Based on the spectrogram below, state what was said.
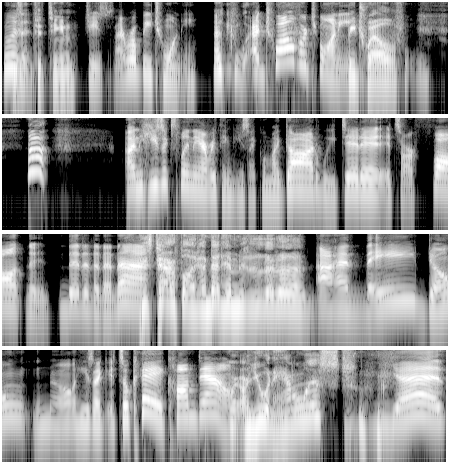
Who is it? Fifteen. Jesus, I wrote B 20. At 12 or 20. B twelve. And he's explaining everything. He's like, "Oh my god, we did it. It's our fault." Da, da, da. He's terrifying. I met him. Uh, they don't know. He's like, "It's okay. Calm down." Wait, are you an analyst? yes,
